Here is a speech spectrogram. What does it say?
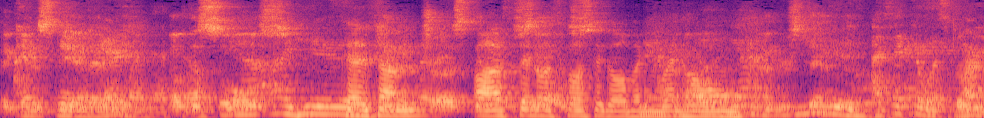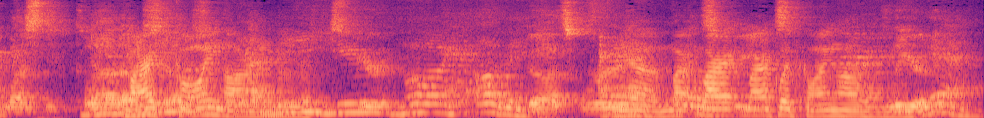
against the I enemy like of the souls. I hear. Cause um, Cannot trust in Austin was supposed to go, but he went home. Yeah, Understand. I think it was But Mark. Mark's going with already. I need you more of it. God's word. Yeah, Mark, Mark, Mark was going already. Clearly, Yeah.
